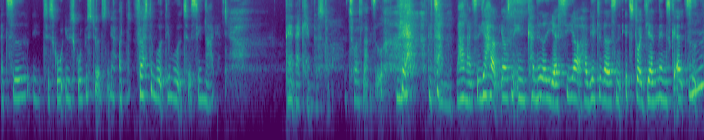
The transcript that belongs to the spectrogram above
at sidde i, til skole, i skolebestyrelsen. Ja. Og det første mod, det er mod til at sige nej. Den er kæmpestor. Det tog også lang tid. Ja, det tager meget lang tid. Jeg har jeg er sådan en inkarneret ja-siger, og har virkelig været sådan et stort ja-menneske altid. Mm.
